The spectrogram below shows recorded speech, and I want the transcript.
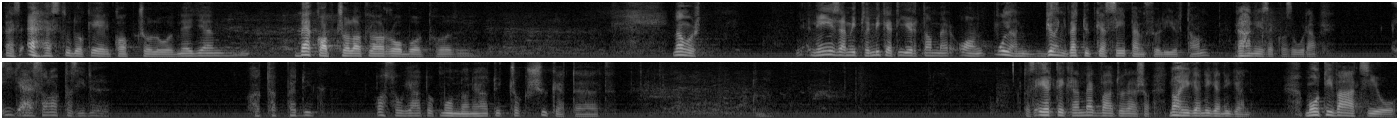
Ez, ehhez tudok én kapcsolódni, egy ilyen bekapcsolatlan robothoz. Na most, nézem itt, hogy miket írtam, mert olyan, gyöngybetűkkel szépen fölírtam, ránézek az órám, így elszaladt az idő. Hát pedig Azt fogjátok mondani, hát itt csak süketelt. Hát az értékrend megváltozása. Na igen, igen, igen. Motiváció.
